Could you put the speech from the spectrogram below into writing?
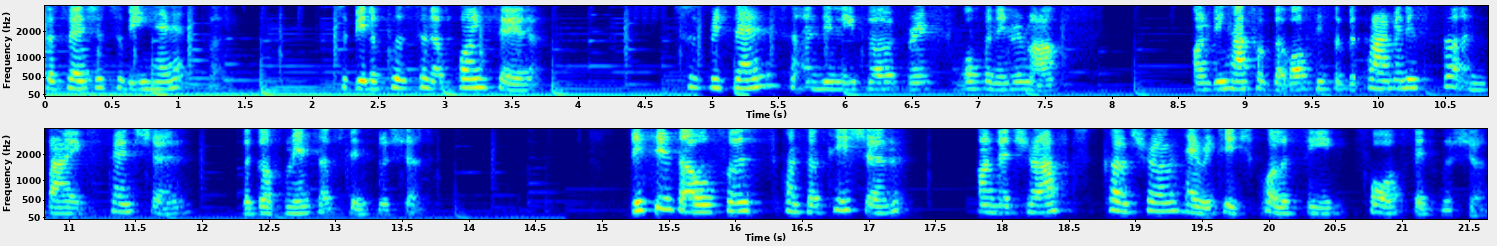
It's a pleasure to be here, to be the person appointed to present and deliver brief opening remarks on behalf of the Office of the Prime Minister and by extension, the government of St. Lucia. This is our first consultation on the draft cultural heritage policy for St. Lucia.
